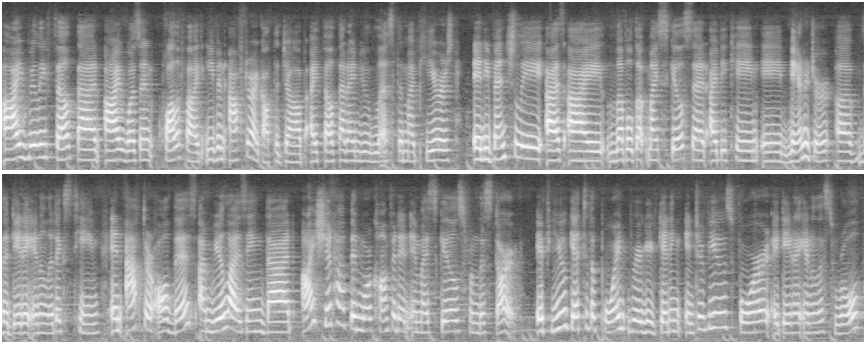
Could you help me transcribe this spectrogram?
I really felt that I wasn't qualified even after I got the job. I felt that I knew less than my peers and eventually, as I leveled up my skill set, I became a manager of the data analytics team. And after all this, I'm realizing that I should have been more confident in my skills from the start. if you get to the point where you're getting interviews for a data analyst role,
